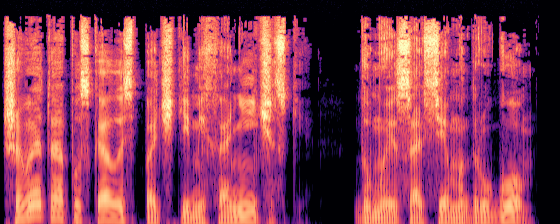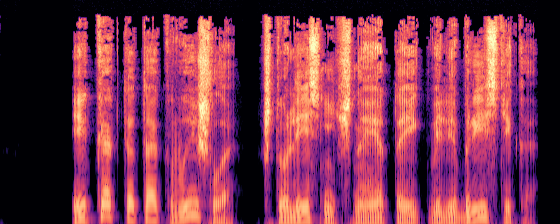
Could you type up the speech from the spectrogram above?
Шевета опускалась почти механически, думая совсем о другом, и как-то так вышло, что лестничная эта эквилибристика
